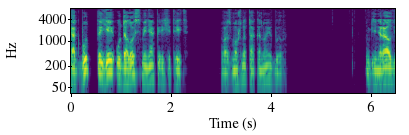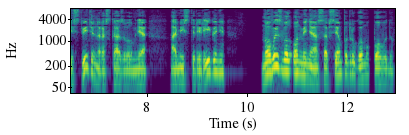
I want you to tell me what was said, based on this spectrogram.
как будто ей удалось меня перехитрить. Возможно, так оно и было. Генерал действительно рассказывал мне о мистере Ригане, но вызвал он меня совсем по другому поводу.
